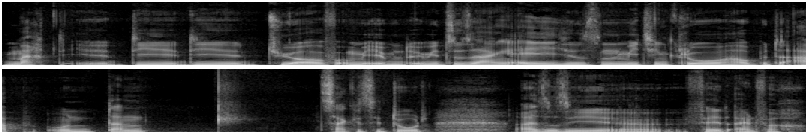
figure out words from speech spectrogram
macht die, die Tür auf, um eben irgendwie zu sagen, ey, hier ist ein Mädchenklo, hau bitte ab. Und dann zack ist sie tot. Also sie äh, fällt einfach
